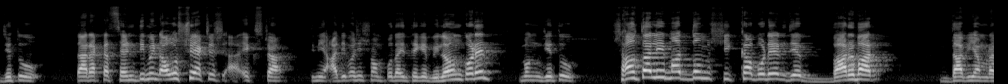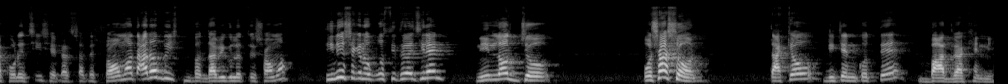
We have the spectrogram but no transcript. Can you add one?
যেহেতু তার একটা সেন্টিমেন্ট অবশ্যই একটা এক্সট্রা তিনি আদিবাসী সম্প্রদায় থেকে বিলং করেন এবং যেহেতু সাঁওতালি মাধ্যম শিক্ষা বোর্ডের যে বারবার দাবি আমরা করেছি, সেটার সাথে সহমত, আরও দাবিগুলোতে সহমত, তিনিও সেখানে উপস্থিত হয়েছিলেন। নির্লজ্জ প্রশাসন তাকেও ডিটেন করতে বাদ রাখেনি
